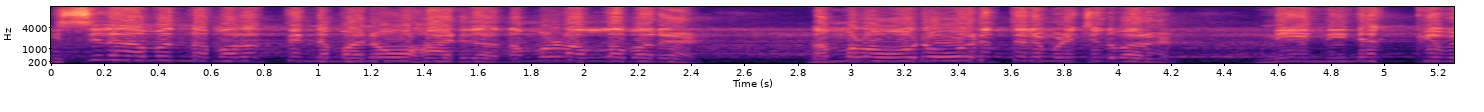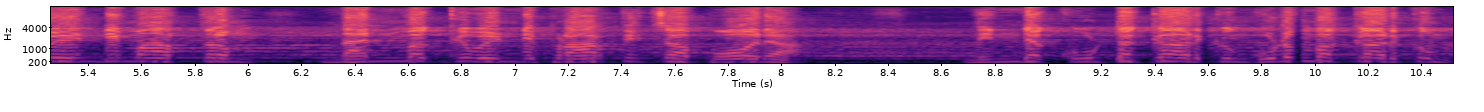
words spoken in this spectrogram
ഇസ്ലാം എന്ന മതത്തിന്റെ മനോഹാരിത. നമ്മളോട് അല്ല പറയാൻ നമ്മൾ ഓരോരുത്തരും വിളിച്ചിട്ട് പറയാൻ നീ നിനക്ക് വേണ്ടി മാത്രം നന്മക്ക് വേണ്ടി പ്രാർത്ഥിച്ചാ പോരാ. നിന്റെ കൂട്ടക്കാർക്കും കുടുംബക്കാർക്കും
